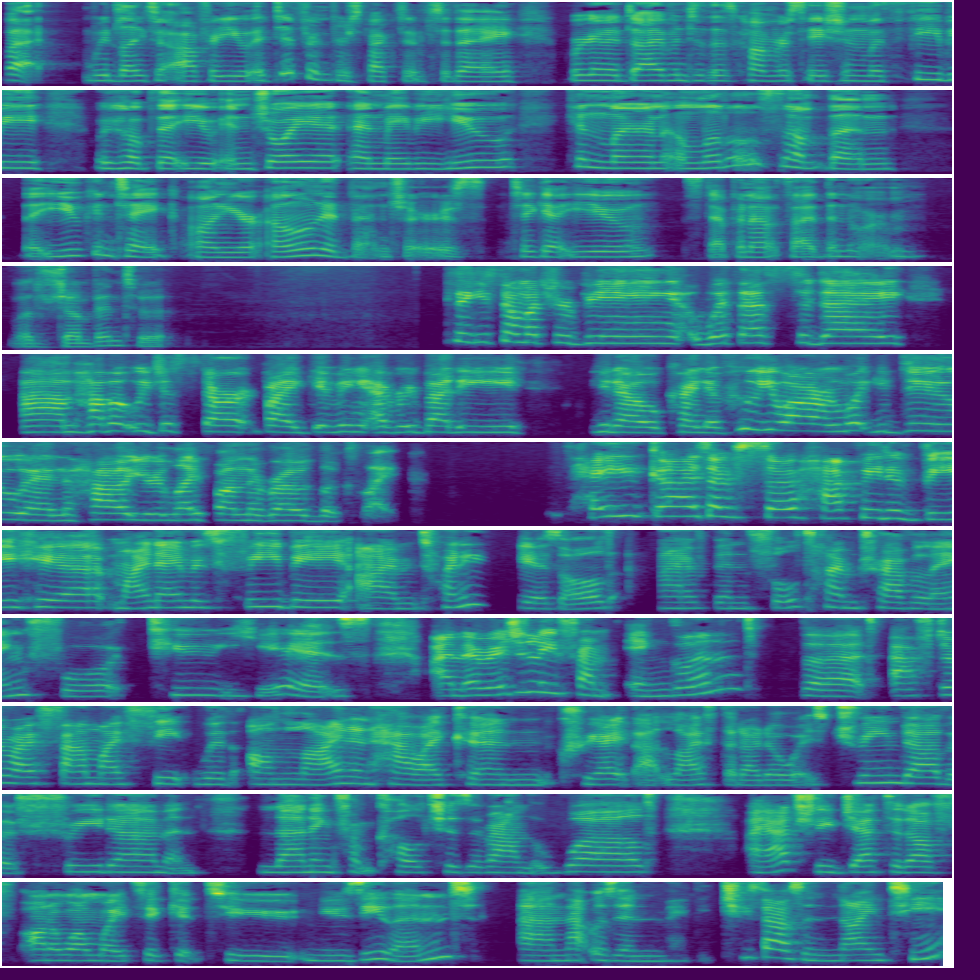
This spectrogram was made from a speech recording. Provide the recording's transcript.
But we'd like to offer you a different perspective today. We're going to dive into this conversation with Phoebe. We hope that you enjoy it and maybe you can learn a little something that you can take on your own adventures to get you stepping outside the norm. Let's jump into it. Thank you so much for being with us today. Um, how about we just start by giving everybody, you know, kind of who you are and what you do and how your life on the road looks like? Hey guys, I'm so happy to be here. My name is Phoebe. I'm 20 years old. I've been full time traveling for two years. I'm originally from England, but after I found my feet with online and how I can create that life that I'd always dreamed of, of freedom and learning from cultures around the world, I actually jetted off on a one way ticket to New Zealand. And that was in maybe 2019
